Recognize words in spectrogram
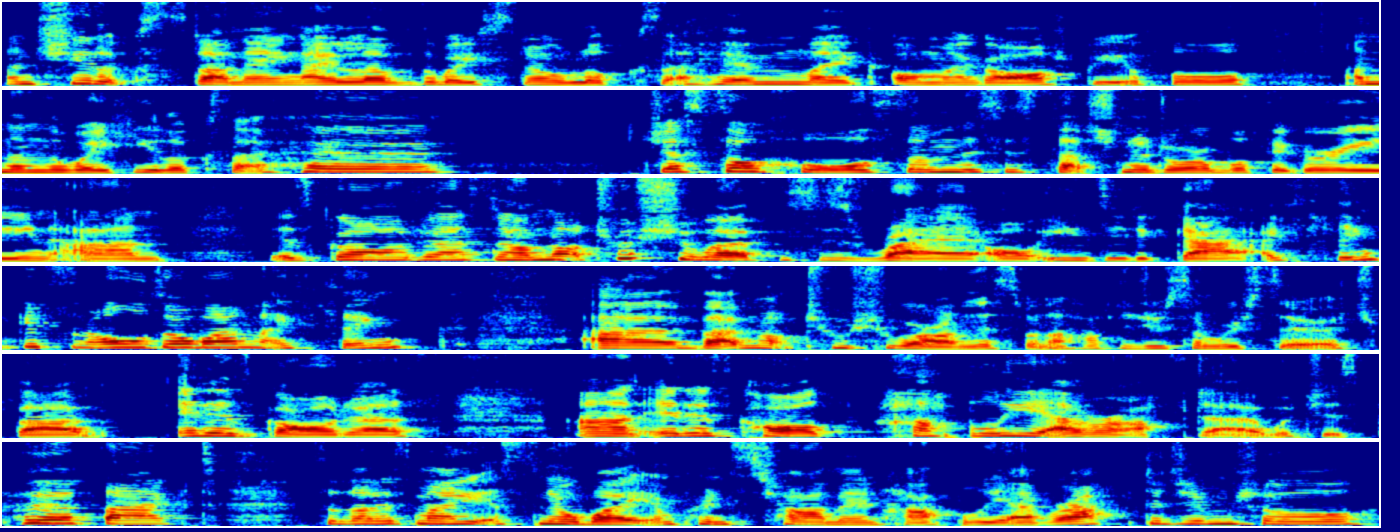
And she looks stunning. I love the way Snow looks at him. Like, oh my gosh, beautiful. And then the way he looks at her just so wholesome. This is such an adorable figurine and it's gorgeous. Now, I'm not too sure if this is rare or easy to get. I think it's an older one, I think. Um, but I'm not too sure on this one. I'll have to do some research, but it is gorgeous. And it is called Happily Ever After, which is perfect. So that is my Snow White and Prince Charming Happily Ever After Jim Shore.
